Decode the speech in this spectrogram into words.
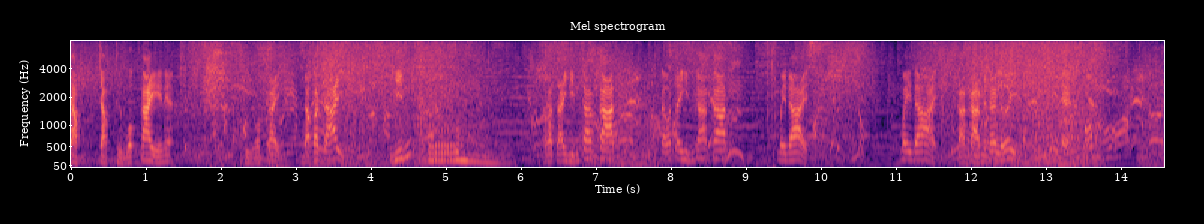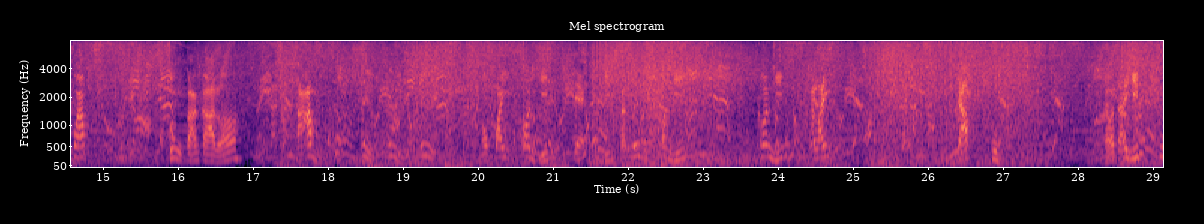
จับ จับถือว่าใกล้เนี่ย ถือว่าใกล้ดาวกระจายหินรุมดาวกระจายหินกลางอากาศดาวกระจายหินกลางอากาศไม่ได้ ไม่ได้กลางอากาศไม่ได้เลยนี่แหละ ปั๊บสู้กลางกาศเหรอ ตามนี่นี่นี่เอาไปก้อนหิน แจกก้อนหินแป๊บนึงก้อนหิน ก้อนหินอะไร จับปุ๊บแล้วก็ใจหินปู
